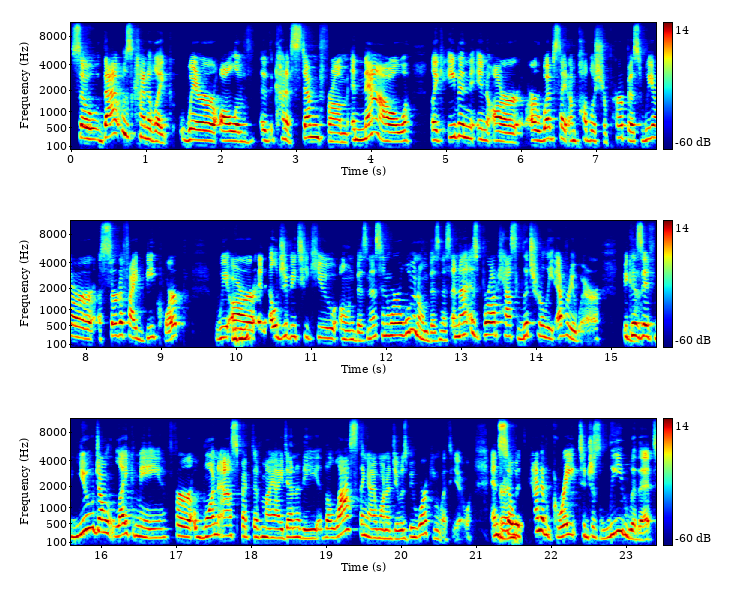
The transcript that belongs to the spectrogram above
so that was kind of like where all of it kind of stemmed from. And now, like even in our our website on Publish Your Purpose, we are a certified B Corp. We mm-hmm. are an LGBTQ owned business and we're a woman owned business. And that is broadcast literally everywhere. Because if you don't like me for one aspect of my identity, the last thing I want to do is be working with you. And right. so it's kind of great to just lead with it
